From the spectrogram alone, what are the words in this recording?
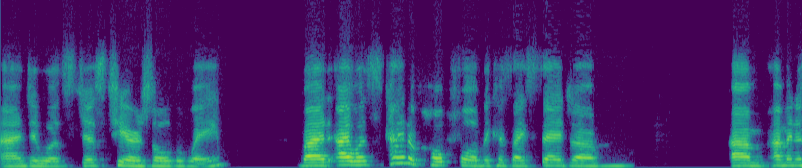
and it was just tears all the way but i was kind of hopeful because i said um, um, i'm in a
